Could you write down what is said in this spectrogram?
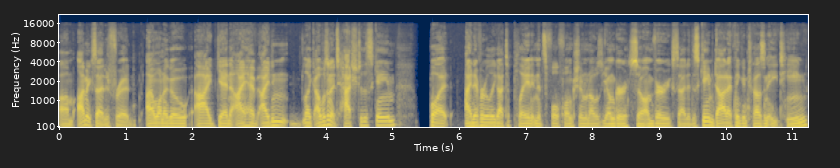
Um, I'm excited for it. I want to go. I again, I have, I didn't like, I wasn't attached to this game, but I never really got to play it in its full function when I was younger, so I'm very excited. This game died, I think, in 2018.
